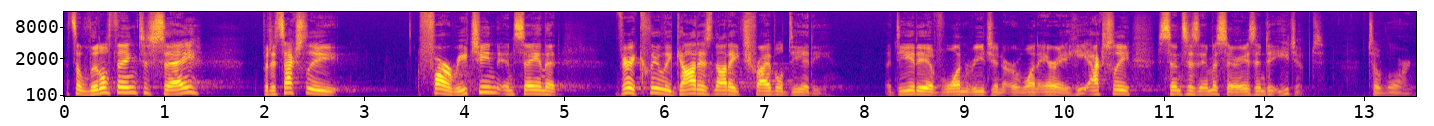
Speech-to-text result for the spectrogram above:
that's a little thing to say, but it's actually far reaching in saying that very clearly God is not a tribal deity, a deity of one region or one area. He actually sends his emissaries into Egypt to warn.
